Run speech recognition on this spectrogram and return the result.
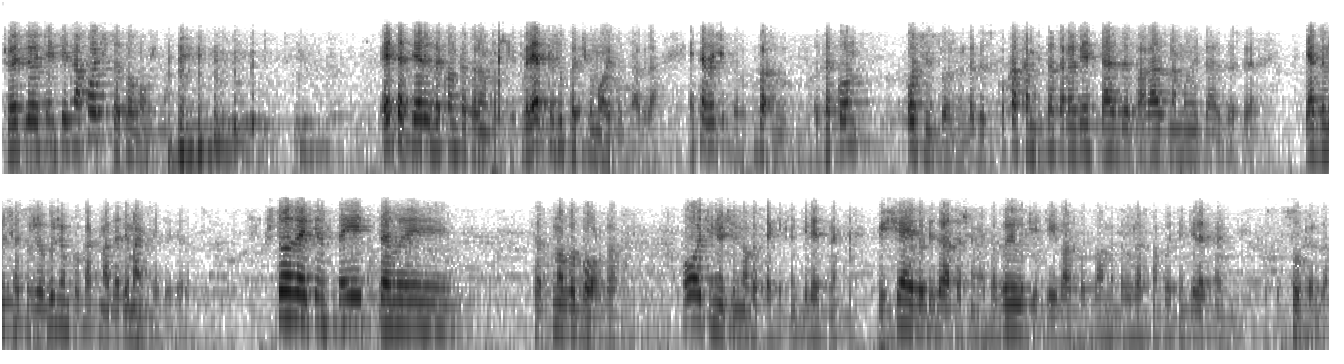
что если очень сильно хочется, то можно. Это первый закон, который мы прошли. Теперь я скажу, почему это так. Да? Это вообще- в- в- закон очень сложный. Да, то есть сколько компенсаторов есть, каждый по-разному. Это, это- Я говорю сейчас уже выжимку, как надо для мальчика это делать. Что за этим стоит целый сосновый бор, да? Очень-очень много всяких интересных вещей, вы без раташем это выучите, и вас, вам это ужасно будет интересно, просто супер, да?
